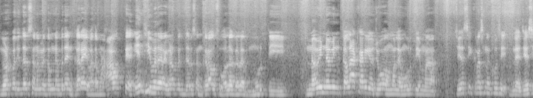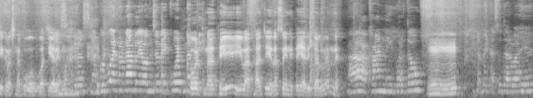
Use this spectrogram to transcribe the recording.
ગણપતિ દર્શન અમે તમને બધાને કરાવ્યા હતા, પણ આ વખતે એનથી વધારે ગણપતિ દર્શન કરાવશું. અલગ અલગ મૂર્તિ, નવીન નવીન કલાકારીઓ જોવા મળે મૂર્તિમાં. જય શ્રી કૃષ્ણ ખુશી. એટલે જય શ્રી કૃષ્ણ કહું અત્યારે ભગવાનનું નામ લેવામાં જરાય ખોટ ખોટ નથી. એ વાત સાચી. રસોઈની તૈયારી ચાલુ એમ ને? હા ખાંડ નહીં ભર દઉં. હમ. ટમેટા સુધારવા હે.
